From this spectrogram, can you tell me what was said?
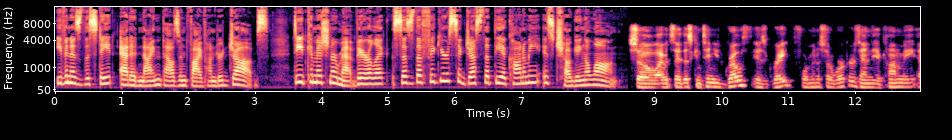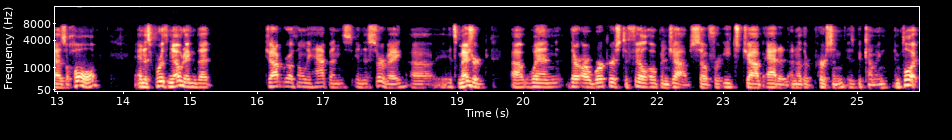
even as the state added 9,500 jobs. DEED Commissioner Matt Varilek says the figures suggest that the economy is chugging along. So I would say this continued growth is great for Minnesota workers and the economy as a whole. And it's worth noting that job growth only happens in this survey. Uh, it's measured uh, when there are workers to fill open jobs. So for each job added, another person is becoming employed.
